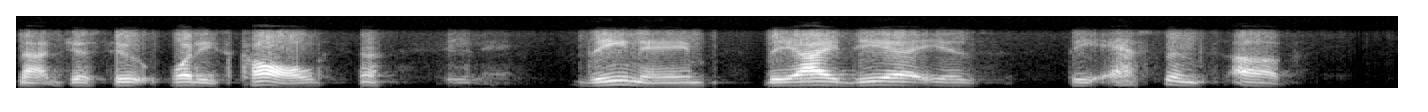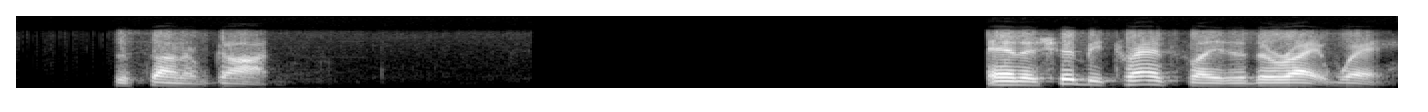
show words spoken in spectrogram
not just who, what he's called. the name. The name. The idea is the essence of the Son of God. And it should be translated the right way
